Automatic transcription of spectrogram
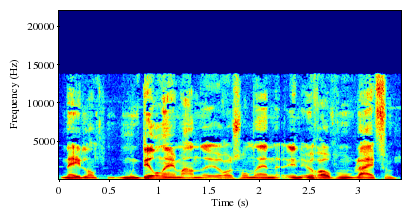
Nederland moet deelnemen aan de eurozone en in Europa moet blijven.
